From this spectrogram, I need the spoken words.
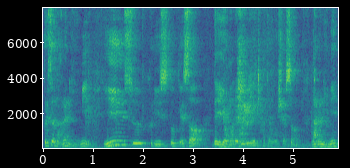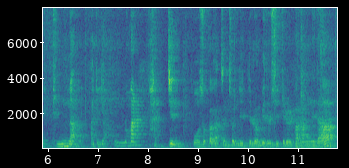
그래서 나는 이미 예수 그리스도께서 내 영혼의 불리에 찾아오셔서 나는 이미 빛나고 아주 영롱한 값진 보석과 같은 존재들로 믿을 수 있기를 바랍니다.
